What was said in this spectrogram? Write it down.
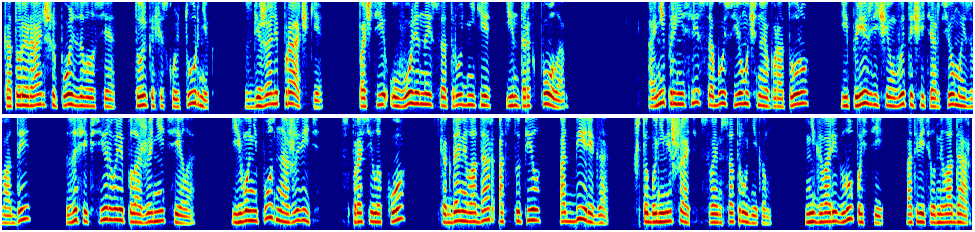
которой раньше пользовался только физкультурник, сбежали прачки, почти уволенные сотрудники Интеркпола. Они принесли с собой съемочную аппаратуру и прежде чем вытащить Артема из воды, зафиксировали положение тела. «Его не поздно оживить?» — спросила Ко, когда Мелодар отступил от берега, чтобы не мешать своим сотрудникам. «Не говори глупостей», — ответил Мелодар.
